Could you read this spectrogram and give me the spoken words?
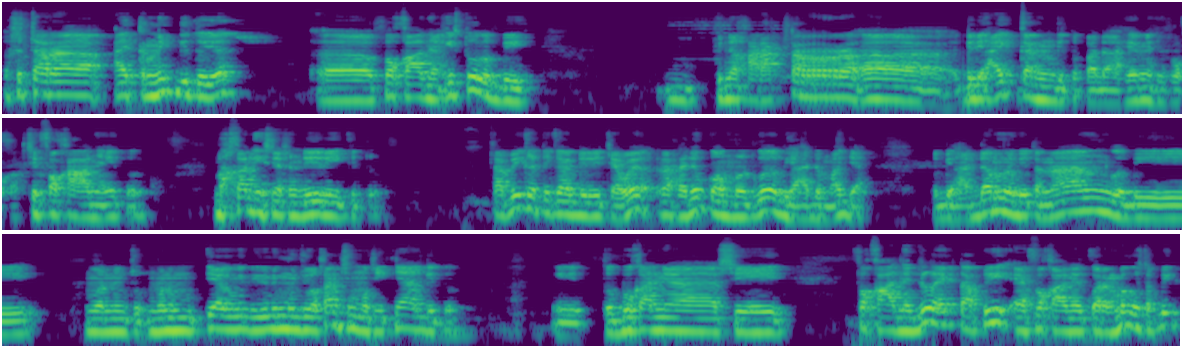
secara ikonik gitu ya eh, vokalnya itu lebih punya karakter jadi icon gitu pada akhirnya si, vokal, si vokalnya itu. Bahkan isinya sendiri gitu. Tapi ketika jadi cewek rasanya kalau menurut gue lebih adem aja. Lebih adem lebih tenang lebih menunjuk menun- yang dimunculkan si musiknya gitu. Itu bukannya si vokalnya jelek tapi eh vokalnya kurang bagus tapi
